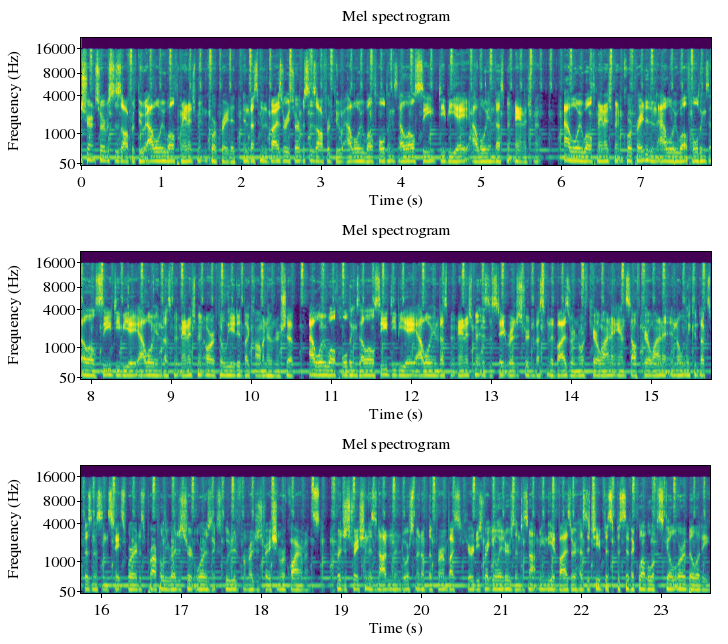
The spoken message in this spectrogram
Insurance services offered through Alloy Wealth Management Incorporated. Investment advisory services offered through Alloy Wealth Holdings LLC, DBA Alloy Investment Management. Alloy Wealth Management Incorporated and Alloy Wealth Holdings LLC, DBA Alloy Investment Management are affiliated by common ownership. Alloy Wealth Holdings LLC, DBA Alloy Investment Management is a state registered investment advisor in North Carolina and South Carolina and only conducts business in states where it is properly registered or is excluded from registration requirements. Registration is not an endorsement of the firm by securities regulators and does not mean the advisor has achieved a specific level of skill or ability.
